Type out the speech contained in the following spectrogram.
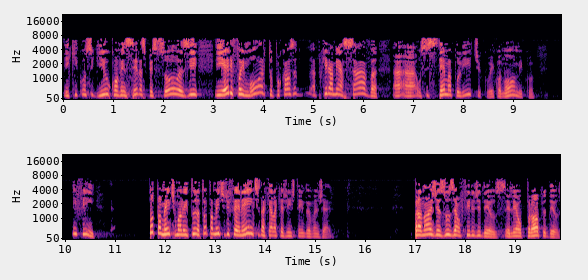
e que conseguiu convencer as pessoas. E, e ele foi morto por causa, porque ele ameaçava a, a, o sistema político, econômico. Enfim, totalmente uma leitura totalmente diferente daquela que a gente tem do Evangelho. Para nós, Jesus é o Filho de Deus, ele é o próprio Deus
